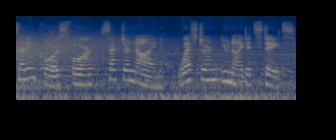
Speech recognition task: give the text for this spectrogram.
Setting course for Sector 9, Western United States.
